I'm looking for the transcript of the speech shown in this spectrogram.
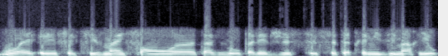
Oui, effectivement, ils sont euh, arrivés au palais de justice cet après-midi, Mario,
